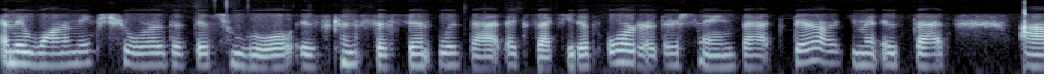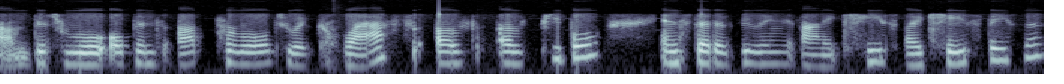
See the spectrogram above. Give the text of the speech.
and they want to make sure that this rule is consistent with that executive order. They're saying that their argument is that um, this rule opens up parole to a class of, of people instead of doing it on a case by case basis.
